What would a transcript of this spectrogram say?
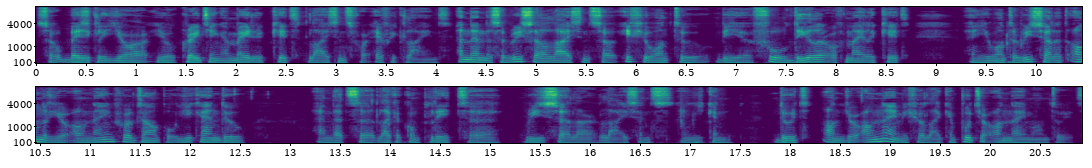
So basically you're you're creating a MailerKit license for every client. And then there's a reseller license. So if you want to be a full dealer of MailerKit and you want to resell it under your own name, for example, you can do and that's uh, like a complete uh, reseller license and you can do it on your own name if you like and put your own name onto it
